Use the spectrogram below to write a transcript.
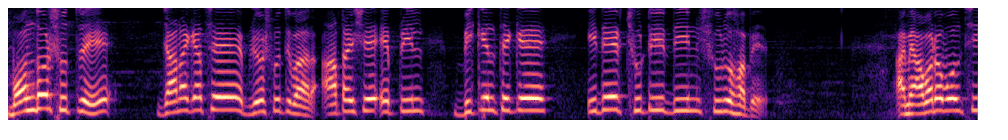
বন্দর সূত্রে জানা গেছে, বৃহস্পতিবার আঠাইশে এপ্রিল বিকেল থেকে ঈদের ছুটির দিন শুরু হবে। আমি আবারও বলছি,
